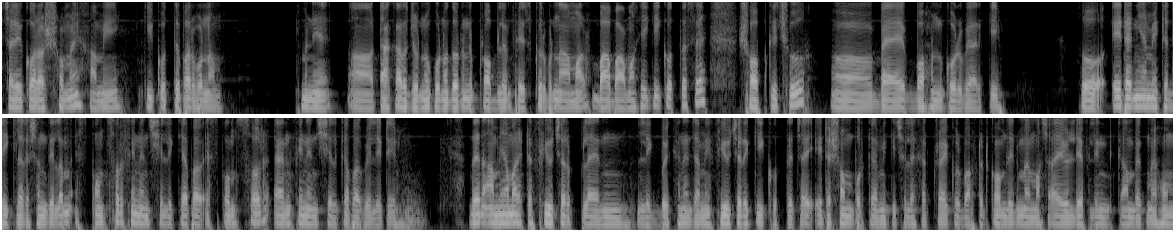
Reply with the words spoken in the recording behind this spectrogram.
স্টাডি করার সময় আমি কি করতে পারব না? মানে টাকার জন্য কোনো ধরনের প্রবলেম ফেস করবে না। আমার বাবা আমাকে কি করতেছে? সব কিছু ব্যয় বহন করবে আর কি। তো এটা নিয়ে আমি একটা ডিক্লারেশন দিলাম। স্পন্সর ফিনান্সিয়ালি ক্যাপা sponsor and financial capability then আমি আমার একটা ফিউচার প্ল্যান লিখব এখানে যে আমি ফিউচারে কী করতে চাই। এটা সম্পর্কে আমি কিছু লেখা ট্রাই করব। আফটার কমপ্লিট মাই মাস I will definitely come back my home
